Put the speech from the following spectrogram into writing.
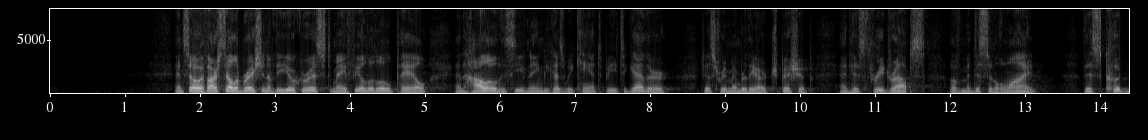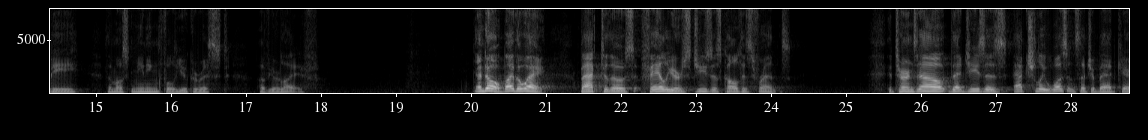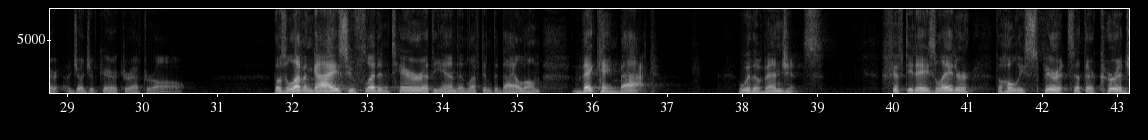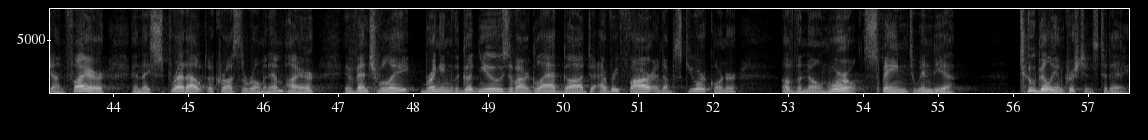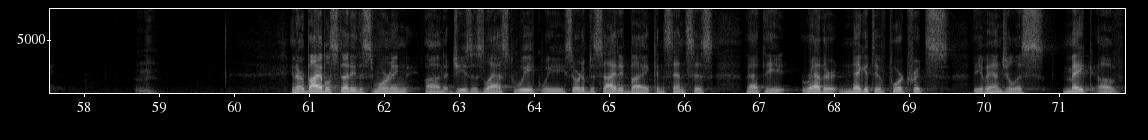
And so, if our celebration of the Eucharist may feel a little pale and hollow this evening because we can't be together, just remember the Archbishop and his three drops of medicinal wine. This could be the most meaningful Eucharist of your life. And oh, by the way, back to those failures Jesus called his friends. It turns out that Jesus actually wasn't such a bad a judge of character after all. Those 11 guys who fled in terror at the end and left him to die alone, they came back with a vengeance. Fifty days later, the Holy Spirit set their courage on fire and they spread out across the Roman Empire, eventually bringing the good news of our glad God to every far and obscure corner of the known world Spain to India. Two billion Christians today. In our Bible study this morning on Jesus last week, we sort of decided by consensus that the rather negative portraits the evangelists make of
